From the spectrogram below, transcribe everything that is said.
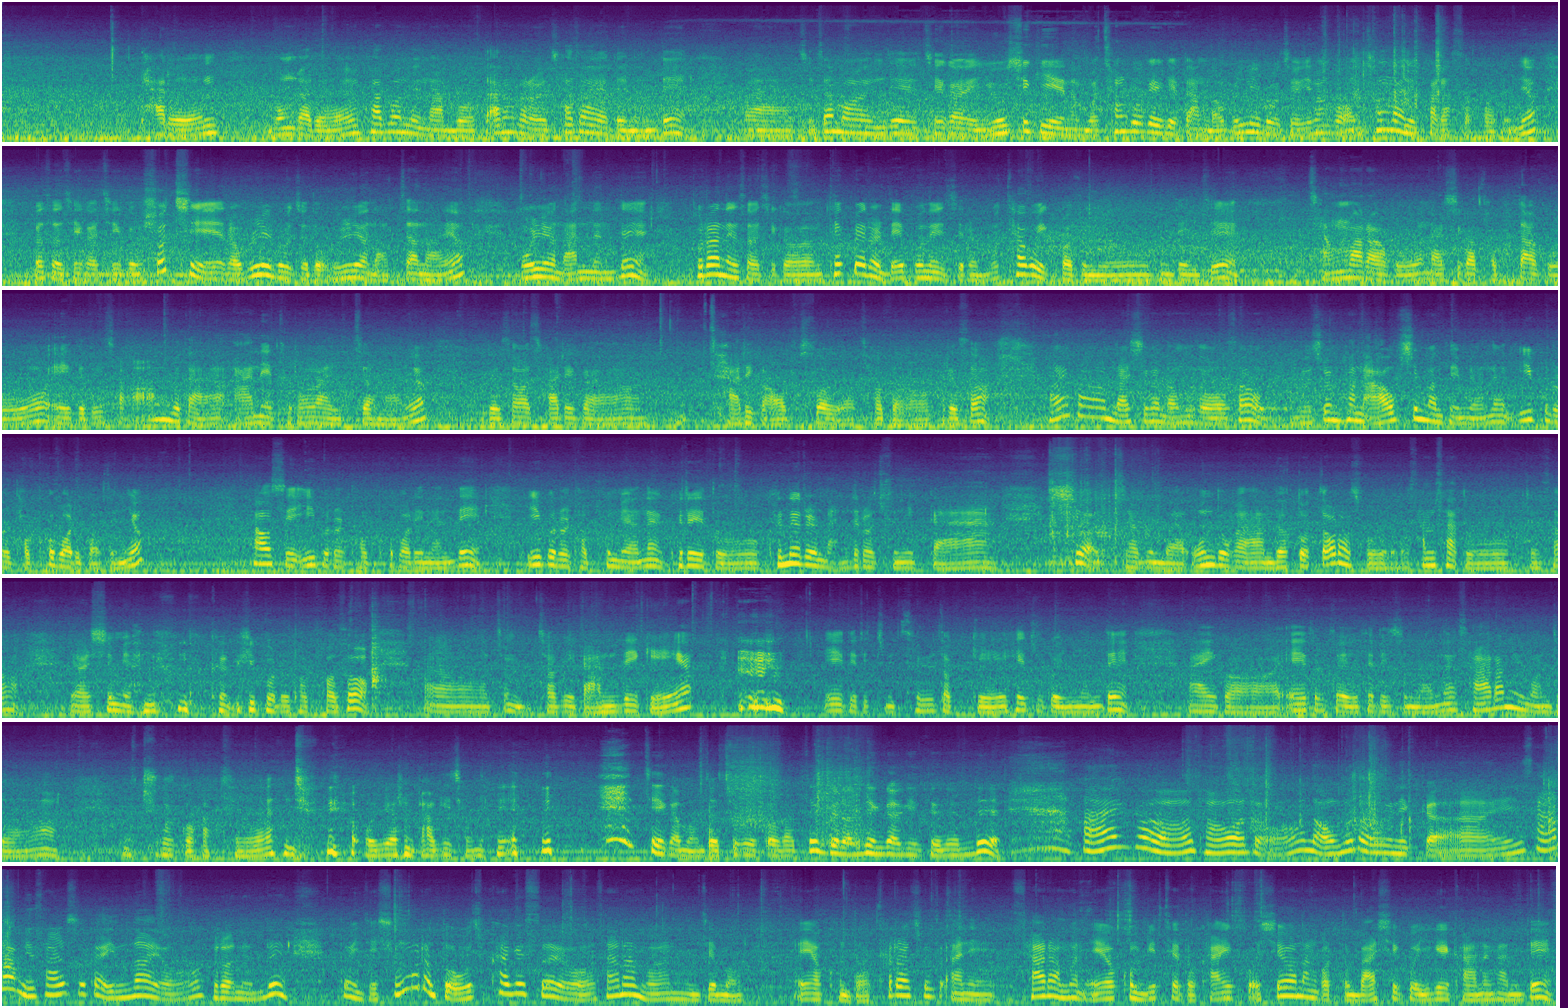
다른 뭔가를 화분이나 뭐 다른 거를 찾아야 되는데 와 진짜 뭐 이제 제가 요 시기에는 뭐 천국의 계단 러블리 로즈 이런 거 엄청 많이 팔았었거든요. 그래서 제가 지금 쇼츠에 러블리 로즈도 올려놨잖아요. 올려놨는데 불안해서 지금 택배를 내보내지를 못하고 있거든요. 근데 이제 장마라고 날씨가 덥다고 애들이 전부 다 안에 들어와 있잖아요. 그래서 자리가 자리가 없어요 저도. 그래서 아이고 날씨가 너무 더워서 요즘 한 9시만 되면은 이불을 덮어버리거든요 하우스에 이불을 덮어버리는데 이불을 덮으면은 그래도 그늘을 만들어 주니까 시원. 저기 뭐야 온도가 몇 도 떨어져요 3, 4도. 그래서 열심히 하는 그 이불을 덮어서 어, 좀 저기가 안 되게 애들이 좀 덜 덥게 해주고 있는데 아이고 애들도 애들이지만은 사람이 먼저 죽을 것 같은 올여름 가기 전에 제가 먼저 죽을 것 같은 그런 생각이 드는데 아이고 더워도 너무 더우니까 이 사람이 살 수가 있나요? 그러는데 또 이제 식물은 또 오죽하겠어요. 사람은 이제 뭐 에어컨도 틀어주고 아니 사람은 에어컨 밑에도 가 있고 시원한 것도 마시고 이게 가능한데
